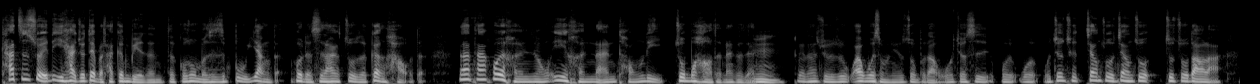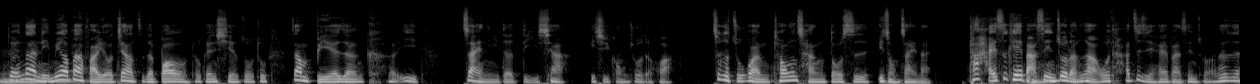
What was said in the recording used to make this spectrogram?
他之所以厉害，就代表他跟别人的工作模式是不一样的，或者是他做的更好的。那他会很容易很难同理做不好的那个人。嗯，对，他觉得说，啊，为什么你就做不到？我就是我我我就是这样做这样做就做到了。对，那你没有办法有这样子的包容度跟协作度，让别人可以在你的底下一起工作的话，这个主管通常都是一种灾难。他还是可以把事情做得很好，或他自己还可以把事情做好，但是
